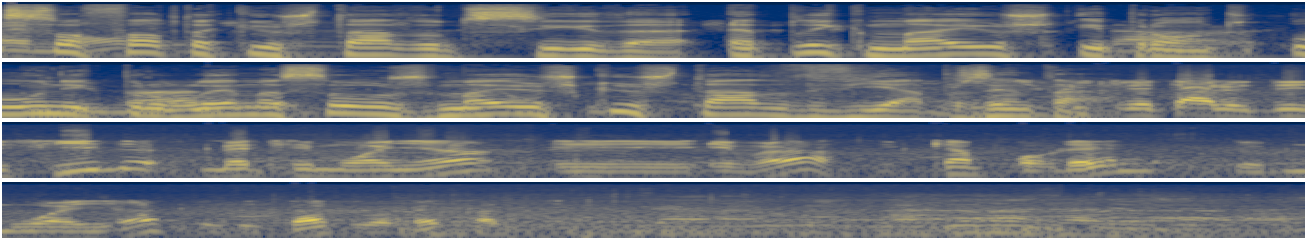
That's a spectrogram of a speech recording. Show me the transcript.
Só falta que o Estado decida, aplique meios e pronto. O único problema são os meios que o Estado devia apresentar. Le décide, mettre les moyens et, et voilà, c'est qu'un problème de moyens que l'État doit mettre à disposition.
